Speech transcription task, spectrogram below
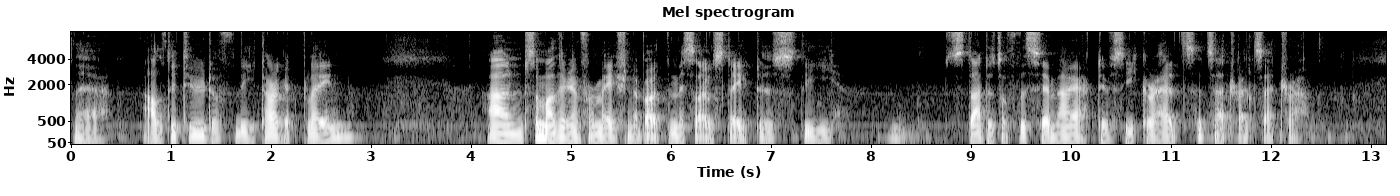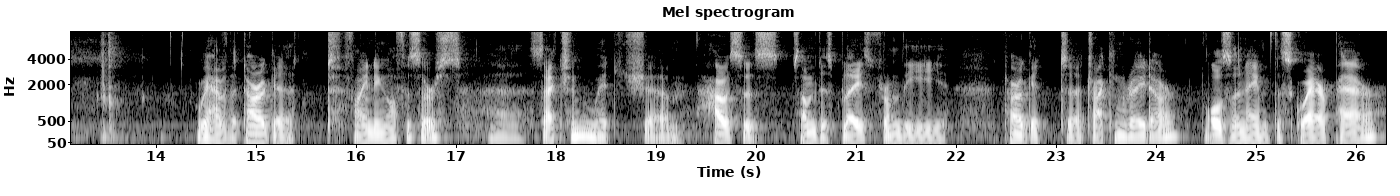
the altitude of the target plane, and some other information about the missile status, the status of the semi-active seeker heads, etc., etc. We have the target finding officers uh, section, which um, houses some displays from the target uh, tracking radar, also named the square pair.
